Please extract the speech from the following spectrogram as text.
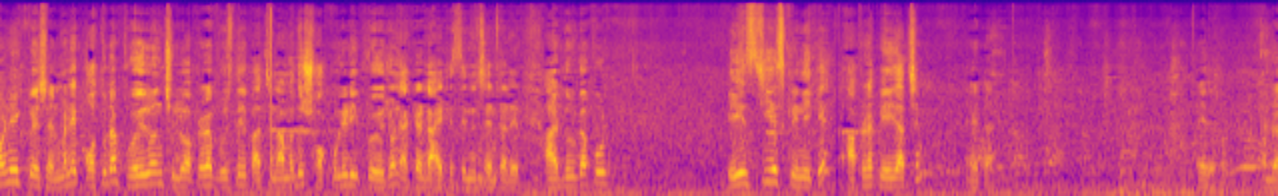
অনেক পেশেন্ট মানে কতটা প্রয়োজন ছিল আপনারা বুঝতেই পারছেন আমাদের সকলেরই প্রয়োজন একটা ডায়েটিসিয়ান সেন্টারের আর দুর্গাপুর এসজিএস ক্লিনিকে আপনারা পেয়ে যাচ্ছেন এটা। এই দেখুন, আমরা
